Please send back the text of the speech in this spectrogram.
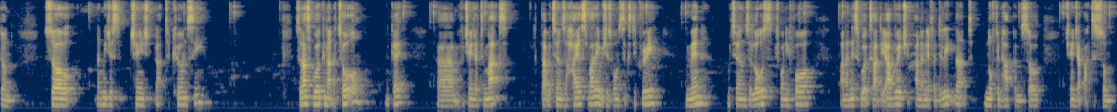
done. So let me just change that to currency. So that's working out the total, okay? Um, if we change that to max, that returns the highest value, which is 163. Min returns the lowest, 24. And then this works out the average. And then if I delete that, nothing happens. So change that back to sum.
